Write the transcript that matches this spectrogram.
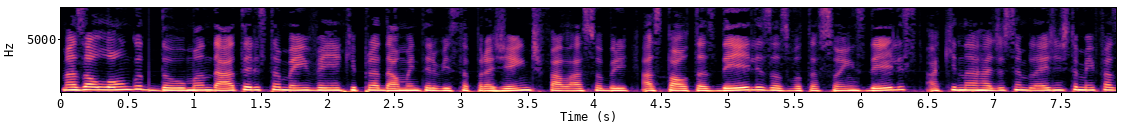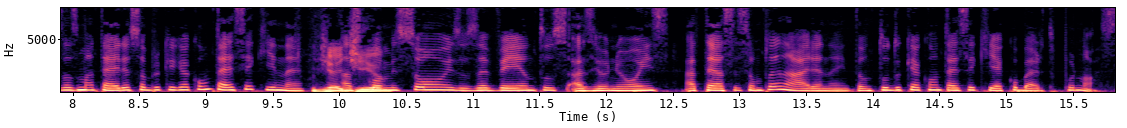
Mas ao longo do mandato, eles também vêm aqui para dar uma entrevista para a gente, falar sobre as pautas deles, as votações deles. Aqui na Rádio Assembleia, a gente também faz as matérias sobre o que, que acontece aqui, né? O dia a dia. As comissões, os eventos, as reuniões, até a sessão plenária, né? Então, tudo que acontece aqui é coberto por nós.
